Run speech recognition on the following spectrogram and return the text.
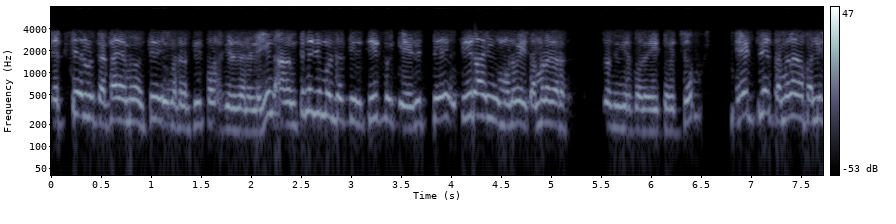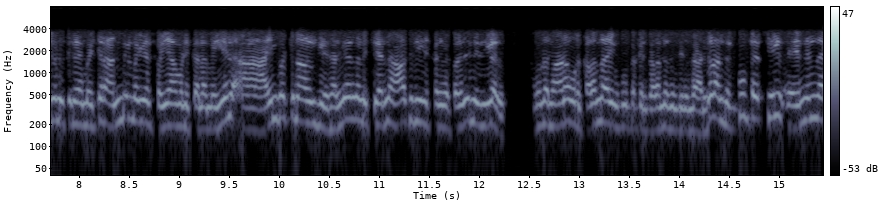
டெஸ்ட் தேர்வு கட்டாயமாக உச்சநீதிமன்றம் தீர்ப்பு நிலையில் அந்த உச்சநீதிமன்றத்தின் தீர்ப்புக்கு எதிர்த்து சீராய்வு மனுவை தமிழக அரசு இருப்பதை குறித்தும் நேற்று தமிழக பள்ளிக்கல்வித்துறை அமைச்சர் அன்பில் மகேஷ் பொய்யாமொழி தலைமையில் ஐம்பத்தி நான்கு சங்கங்களைச் சேர்ந்த ஆசிரியர் சங்க பிரதிநிதிகள் உடனான ஒரு கலந்தாய்வு கூட்டத்தில் கலந்து கொண்டிருந்தார்கள். அந்த கூட்டத்தில் என்னென்ன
